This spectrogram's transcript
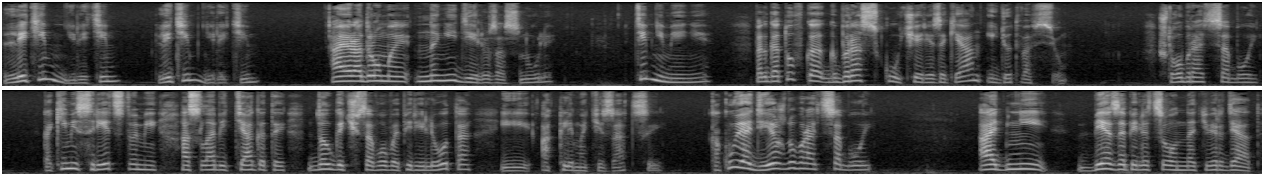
Летим, не летим, летим, не летим. Аэродромы на неделю заснули. Тем не менее, подготовка к броску через океан идет вовсю. Что брать с собой? Какими средствами ослабить тяготы долгочасового перелета и акклиматизации? Какую одежду брать с собой? Одни безапелляционно твердят,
